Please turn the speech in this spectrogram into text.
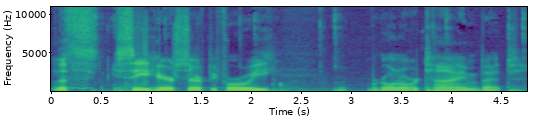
let's see here, Surf. Before we we're going over time, but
